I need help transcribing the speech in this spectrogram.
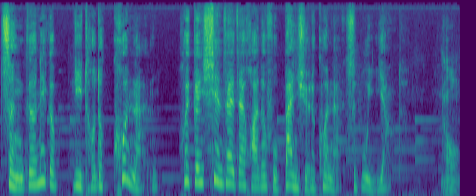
整个那个里头的困难，会跟现在在华德福办学的困难是不一样的。哦，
